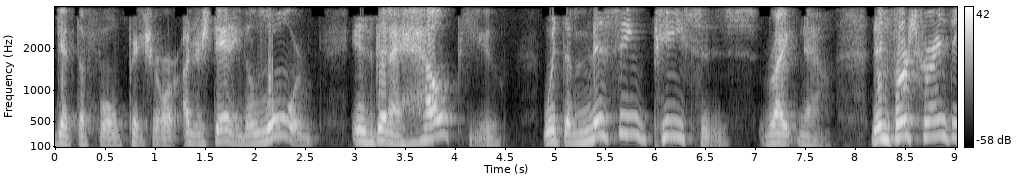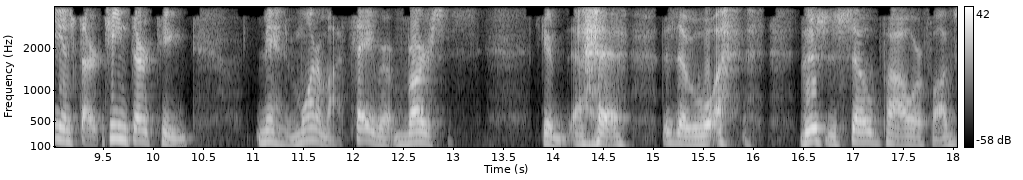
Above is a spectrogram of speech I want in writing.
get the full picture or understanding, the Lord is going to help you with the missing pieces right now. Then 1 Corinthians 13, 13. Man, one of my favorite verses. this is a, this is so powerful. I'm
